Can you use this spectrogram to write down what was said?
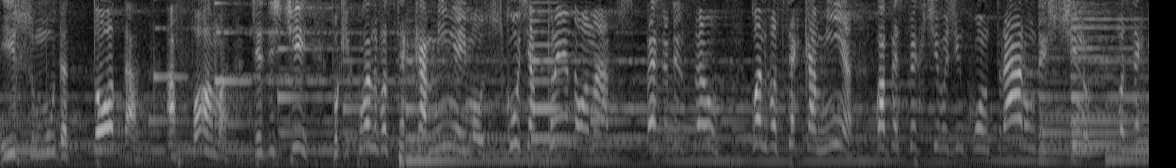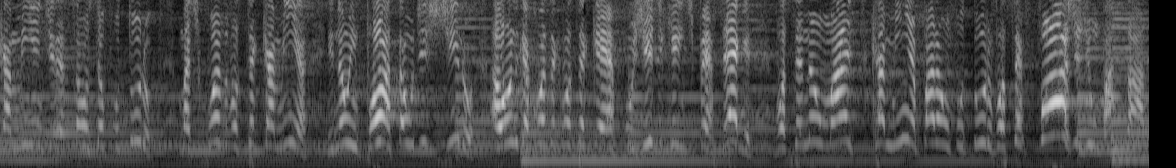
E isso muda toda a forma de existir, porque quando você caminha, irmãos, escute, aprendam, amados, preste atenção. Quando você caminha com a perspectiva de encontrar um destino, você caminha em direção ao seu futuro. Mas quando você caminha e não importa o destino, a única coisa que você quer é fugir de quem te persegue, você não mais caminha para um futuro, você foge de um passado.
